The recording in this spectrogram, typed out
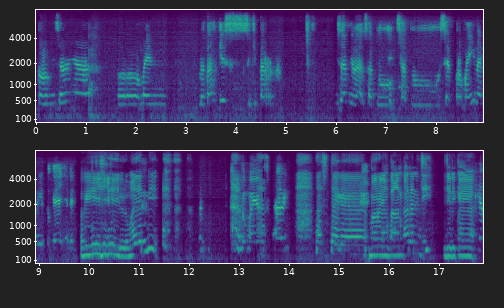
kalau misalnya eh, main bulu tangkis sekitar bisa bila satu satu set permainan itu kayaknya deh Wih, lumayan nih. lumayan sekali Astaga, baru yang tangan kanan, Ji. Jadi kayak Iya,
